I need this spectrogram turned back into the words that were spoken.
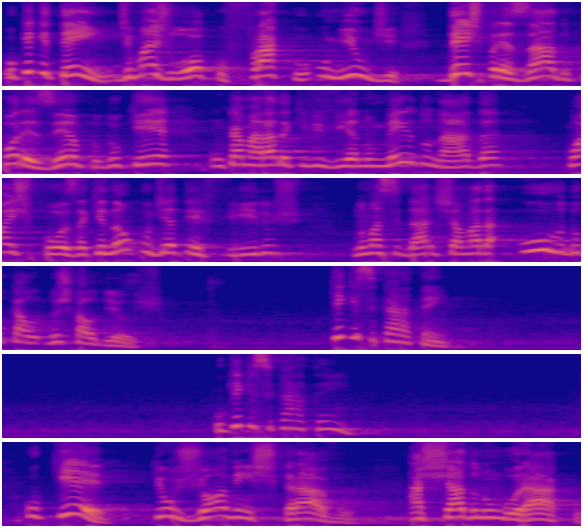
O que, que tem de mais louco, fraco, humilde, desprezado, por exemplo, do que um camarada que vivia no meio do nada, com a esposa que não podia ter filhos, numa cidade chamada Ur dos Caldeus. O que, que esse cara tem? O que, que esse cara tem? O que que um jovem escravo, achado num buraco,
